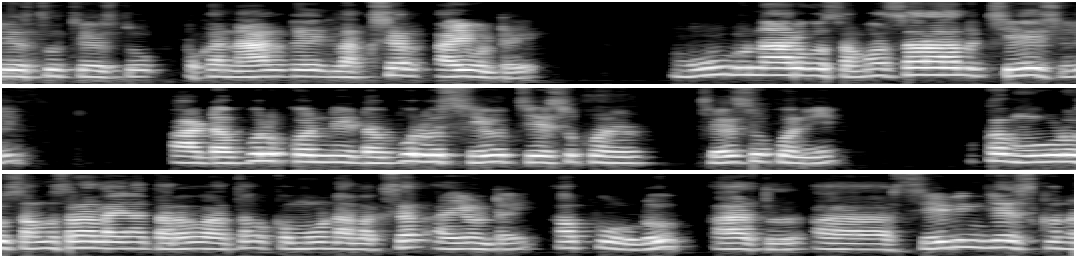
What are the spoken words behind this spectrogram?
చేస్తూ చేస్తూ ఒక నాలుగైదు లక్షలు అయి ఉంటాయి. మూడు నాలుగు సంవత్సరాలు చేసి ఆ డబ్బులు కొన్ని డబ్బులు సేవ్ చేసుకొని చేసుకొని ఒక మూడు సంవత్సరాలు అయిన తర్వాత ఒక మూడు నాలుగు లక్షలు అయి ఉంటాయి. అప్పుడు ఆ ఆ సేవింగ్ చేసుకున్న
